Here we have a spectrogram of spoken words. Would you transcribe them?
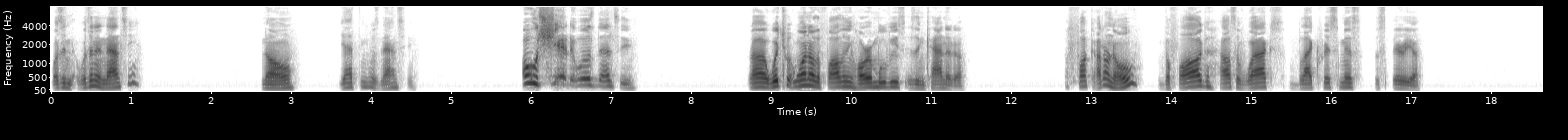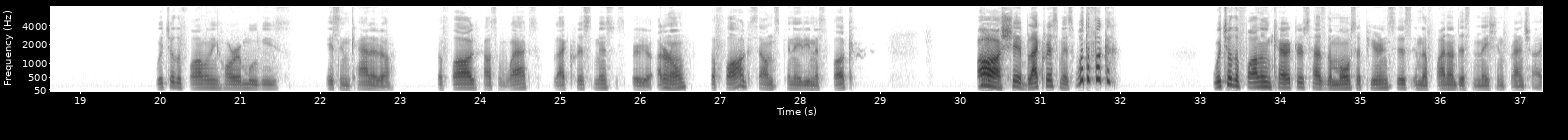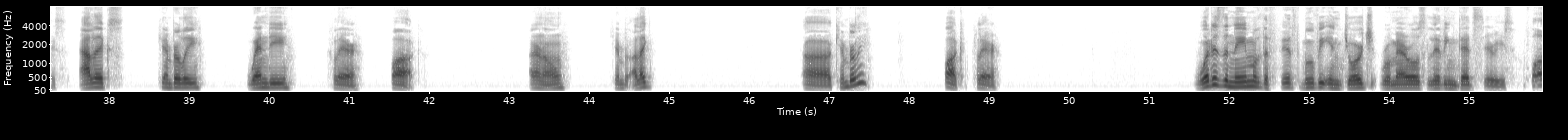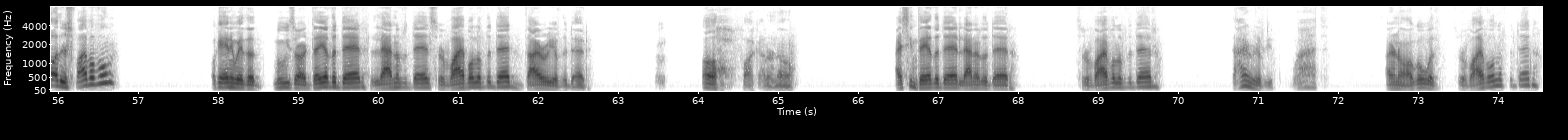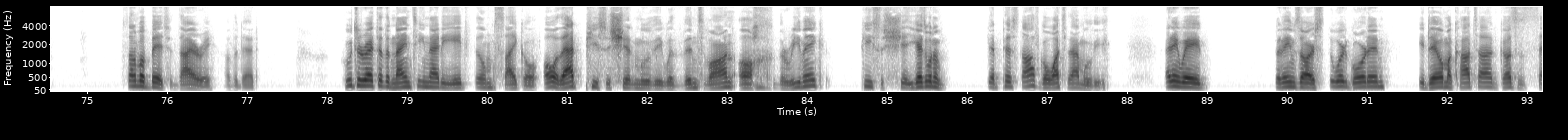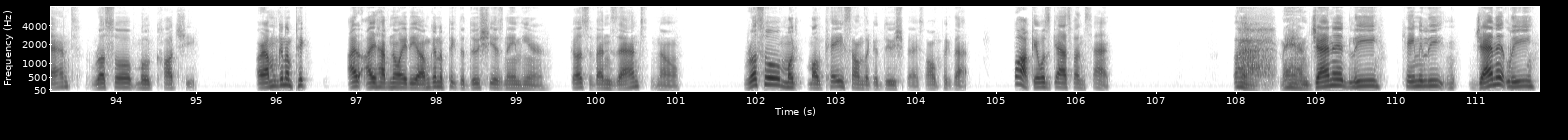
Wasn't wasn't it Nancy? No. Yeah, I think it was Nancy. Oh shit, it was Nancy. Uh, which one of the following horror movies is in Canada? The fuck, I don't know. The Fog, House of Wax, Black Christmas, Suspiria. Which of the following horror movies is in Canada? The Fog, House of Wax, Black Christmas, Suspiria. I don't know. The Fog sounds Canadian as fuck. Oh shit, Black Christmas. What the fuck? Which of the following characters has the most appearances in the Final Destination franchise? Alex, Kimberly, Wendy, Claire. Fuck. I don't know. Kimber I like uh Kimberly? Fuck, Claire. What is the name of the fifth movie in George Romero's Living Dead series? Oh, there's five of them? Okay, anyway, the movies are Day of the Dead, Land of the Dead, Survival of the Dead, Diary of the Dead. Oh, fuck, I don't know. I seen Day of the Dead, Land of the Dead, Survival of the Dead, Diary of the What? I don't know. I'll go with Survival of the Dead. Son of a bitch, Diary of the Dead. Who directed the 1998 film Psycho? Oh, that piece of shit movie with Vince Vaughn. Ugh, the remake? Piece of shit. You guys want to get pissed off? Go watch that movie. Anyway, the names are Stuart Gordon, Hideo Nakata, Gus Sant, Russell Mulcahy. All right, I'm gonna pick. I I have no idea. I'm gonna pick the douchiest name here. Gus Van Sant? No. Russell Mul- Mulcahy sounds like a douchebag, so I'll pick that. Fuck, it was Gus Van Sant. Ah, man, Janet Leigh, Jamie Lee, Janet Leigh,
